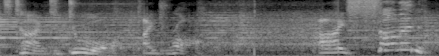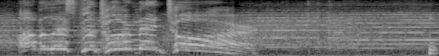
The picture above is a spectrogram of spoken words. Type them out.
It's time to duel. I draw. I summon Obelisk the Tormentor!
